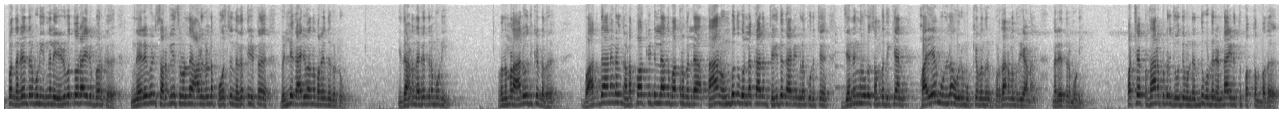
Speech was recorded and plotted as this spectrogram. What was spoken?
ഇപ്പം നരേന്ദ്രമോദി ഇന്നലെ എഴുപത്തോരായിരം പേർക്ക് നിലവിൽ സർവീസിലുള്ള ആളുകളുടെ പോസ്റ്റ് നികത്തിയിട്ട് വലിയ കാര്യമാണെന്ന് പറയുന്നത് കിട്ടും. ഇതാണ് നരേന്ദ്രമോദി. അപ്പോൾ നമ്മൾ ആലോചിക്കേണ്ടത് വാഗ്ദാനങ്ങൾ നടപ്പാക്കിയിട്ടില്ല എന്ന് മാത്രമല്ല താൻ ഒമ്പത് കൊല്ലക്കാലം ചെയ്ത കാര്യങ്ങളെക്കുറിച്ച് ജനങ്ങളോട് സംവദിക്കാൻ ഭയമുള്ള ഒരു മുഖ്യമന്ത്രി പ്രധാനമന്ത്രിയാണ് നരേന്ദ്രമോദി. പക്ഷേ പ്രധാനപ്പെട്ട ഒരു ചോദ്യമുണ്ട് എന്തുകൊണ്ട് രണ്ടായിരത്തി പത്തൊമ്പത്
